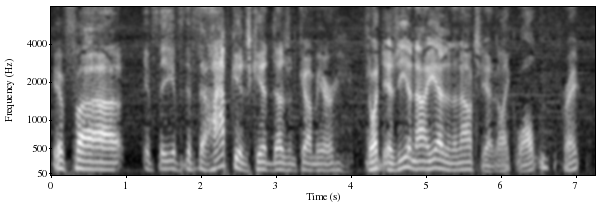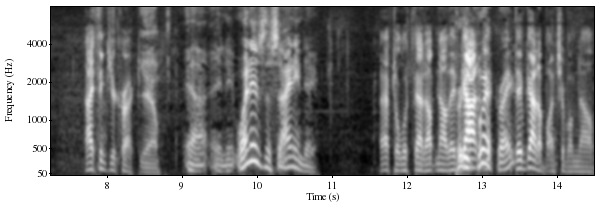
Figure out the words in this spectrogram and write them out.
if uh, if the if, if the Hopkins kid doesn't come here, what is he now? He hasn't announced yet. Like Walton, right? I think you're correct. Yeah. Yeah. And it- when is the signing day? I have to look that up now. They've Pretty got quick, right? They've got a bunch of them now.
